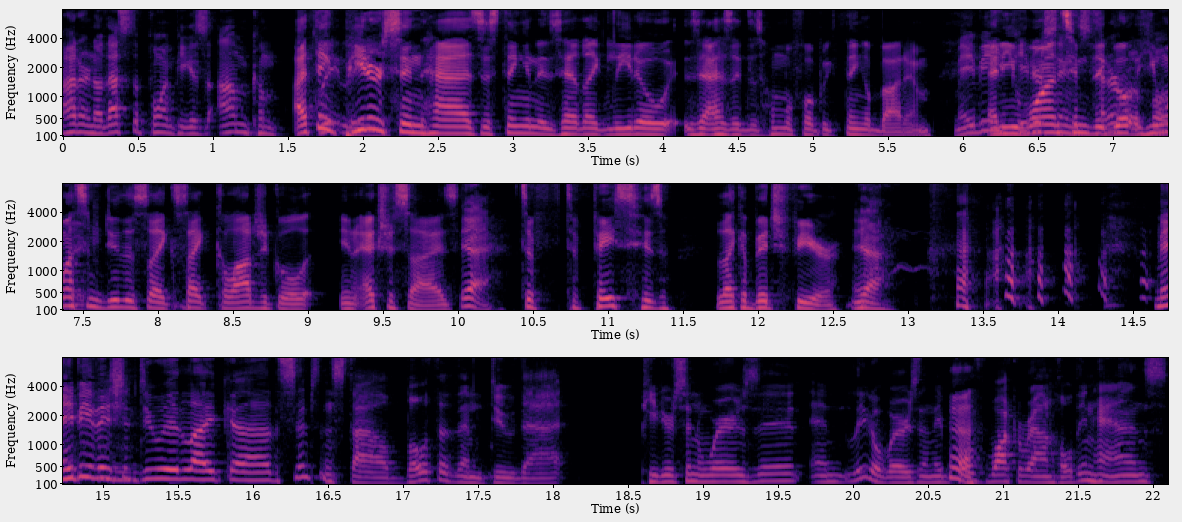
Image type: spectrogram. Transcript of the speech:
I don't know. That's the point because I'm completely. I think Peterson has this thing in his head, like Lito has like this homophobic thing about him, maybe and he wants him to go. He wants him to do this like psychological you know, exercise Yeah. to to face his like a bitch fear. Yeah. Maybe they should do it like uh, the Simpsons style. Both of them do that. Peterson wears it and Lito wears it, and they Yeah. both walk around holding hands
